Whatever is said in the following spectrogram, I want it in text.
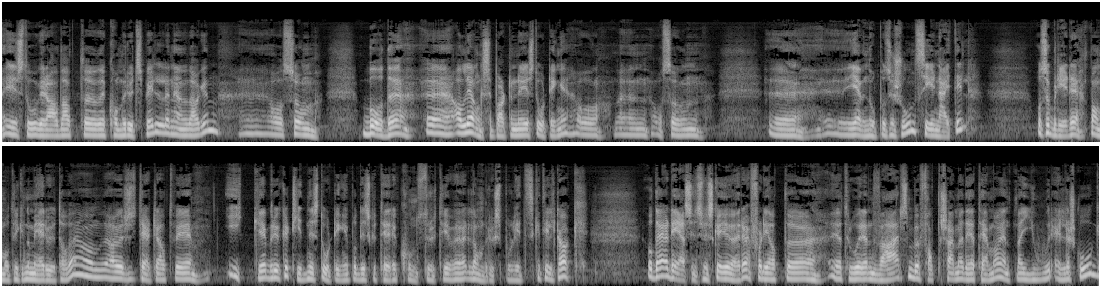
i stor grad at det kommer utspill den ene dagen, eh, og som både eh, alliansepartnerne i Stortinget og eh, også den jevne opposisjon sier nei til. Og så blir det på en måte ikke noe mer ut av det. og Det har jo resultert i at vi ikke bruker tiden i Stortinget på å diskutere konstruktive landbrukspolitiske tiltak. Og Det er det jeg syns vi skal gjøre. fordi at eh, jeg tror enhver som befatter seg med det temaet, enten det er jord eller skog,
